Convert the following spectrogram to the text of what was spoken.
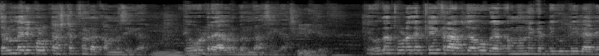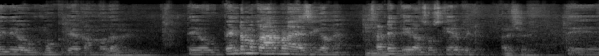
ਚਲ ਮੇਰੇ ਕੋਲ ਕੰਸਟਰਕਸ਼ਨ ਦਾ ਕੰਮ ਸੀਗਾ। ਹੂੰ। ਤੇ ਉਹ ਡਰਾਈਵਰ ਬੰਦਾ ਸੀਗਾ। ਠੀਕ ਹੈ। ਤੇ ਉਹਦਾ ਥੋੜਾ ਜਿਹਾ ਖੇ ਖਰਾਬ ਜਾ ਹੋ ਗਿਆ ਕੰਮ ਉਹਨੇ ਗੱਡੀ ਗੁੱਡੀ ਲੈ ਲਈ ਤੇ ਉਹ ਮੁੱਕ ਗਿਆ ਕੰਮ ਉਹਦਾ। ਤੇ ਉਹ ਪਿੰਡ ਮਕਾਨ ਬਣਾਇਆ ਸੀਗਾ ਮੈਂ 1350 ਸਕੁਅਰ ਫੀਟ ਅੱਛਾ। ਤੇ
